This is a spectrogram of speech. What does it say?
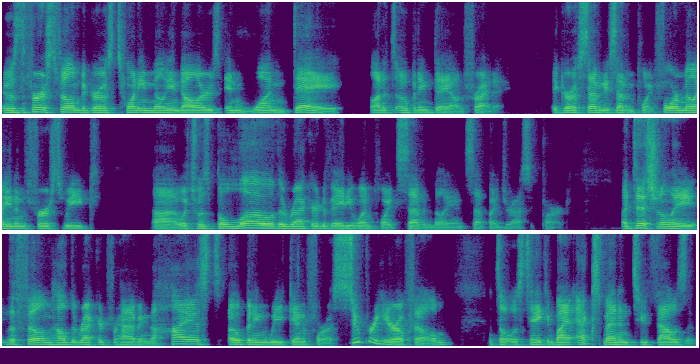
It was the first film to gross $20 million in one day on its opening day on Friday. It grossed 77.4 million in the first week, uh, which was below the record of 81.7 million set by Jurassic Park. Additionally, the film held the record for having the highest opening weekend for a superhero film until it was taken by X Men in 2000.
